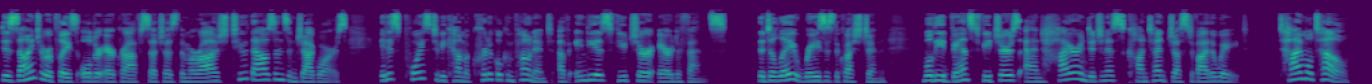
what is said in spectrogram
Designed to replace older aircraft such as the Mirage 2000s and Jaguars, it is poised to become a critical component of India's future air defense. The delay raises the question, will the advanced features and higher indigenous content justify the wait? Time will tell,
